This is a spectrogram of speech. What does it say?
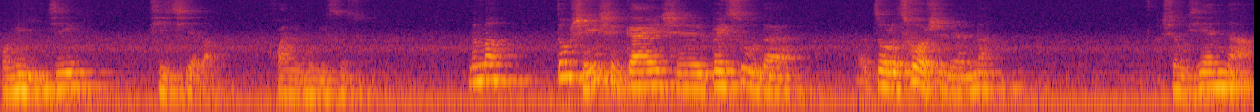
我们已经提起了环境公益诉讼。那么，都谁是该是被诉的？做了错事的人呢？首先呢，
